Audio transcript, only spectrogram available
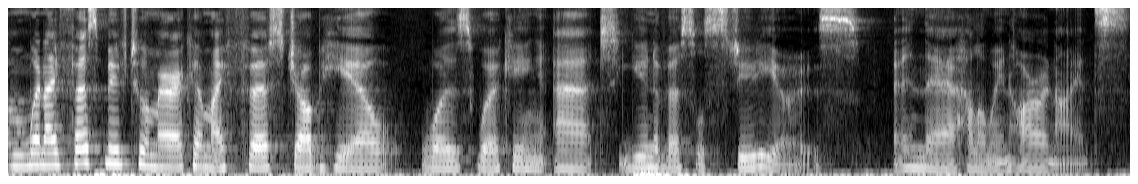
Um, when I first moved to America, my first job here was working at Universal Studios in their Halloween Horror Nights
